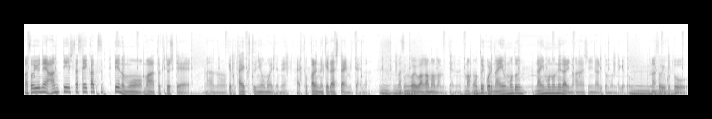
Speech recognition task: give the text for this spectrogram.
まあ、そういうね安定した生活っていうのもまあ時としてあの結構退屈に思えてね、はい、そこから抜け出したいみたいな、うんうん。まあ、すんごいわがままみたいなね。まあ本当にこれないものないものねだりの話になると思うんだけど、うん。まあ、そういうこと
